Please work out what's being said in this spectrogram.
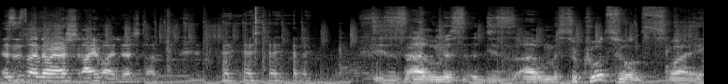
Es ist ein neuer Schreiber in der Stadt. Dieses Album ist, dieses Album ist zu kurz für uns zwei.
